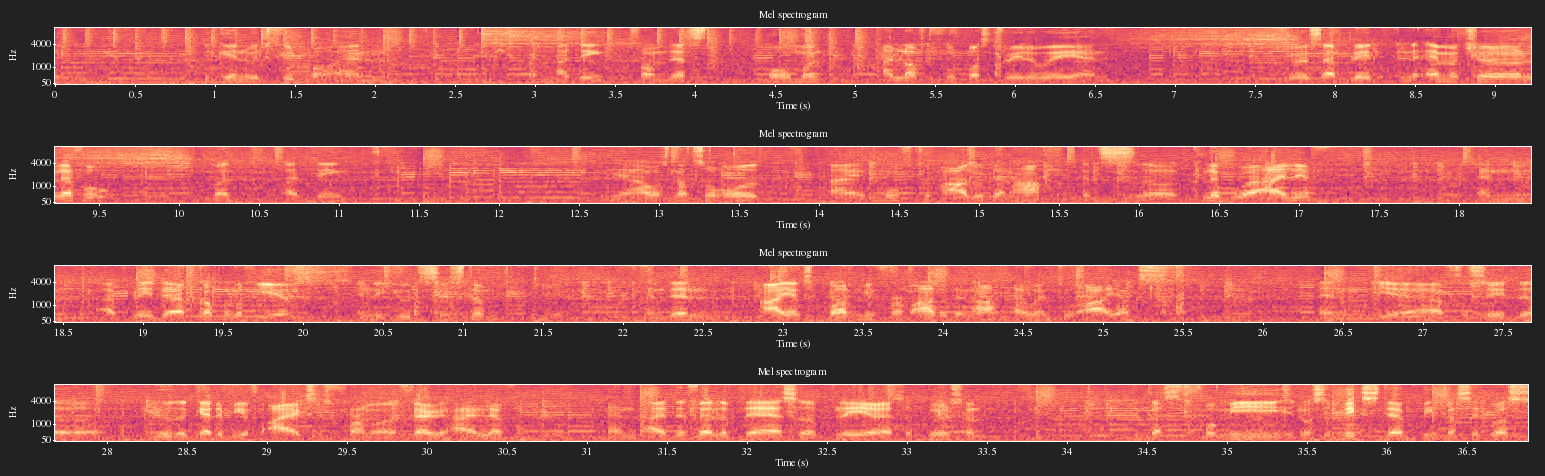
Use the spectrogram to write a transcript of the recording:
began with football. And I think from that moment, I loved football straight away. And first, I played in the amateur level, but I think yeah, I was not so old. I moved to ADO Den Haag. That's a club where I live, and I played there a couple of years in the youth system. And then Ajax bought me from ADO Den Haag. I went to Ajax, and yeah, I have to say the youth academy of Ajax is from a very high level, and I developed there as a player, as a person. Because for me, it was a big step because it was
